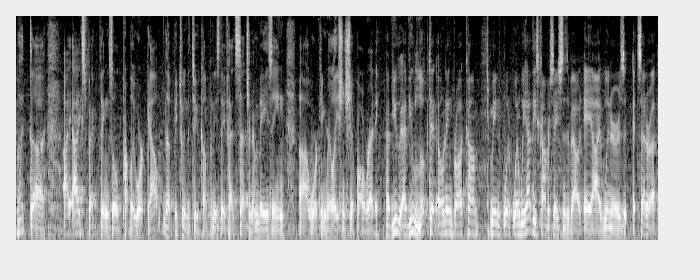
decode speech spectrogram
But uh, I, I, expect things will probably work out between the two companies. They've had such an amazing uh, working relationship already. Have you have you looked at owning Broadcom? I mean, when, when we have these conversations about AI winners, et cetera,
